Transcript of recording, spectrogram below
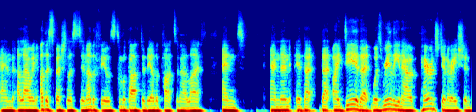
and allowing other specialists in other fields to look after the other parts of our life. And and then it, that that idea that was really in our parents generation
